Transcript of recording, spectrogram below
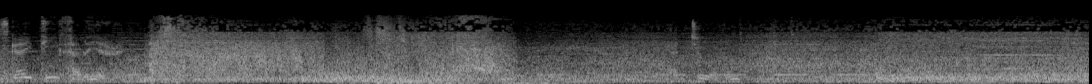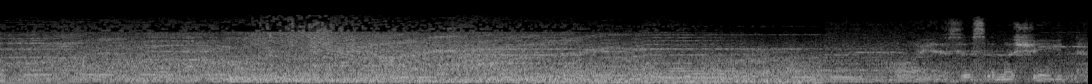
Sky T. Xavier. Had two of them. Why is this a machine.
